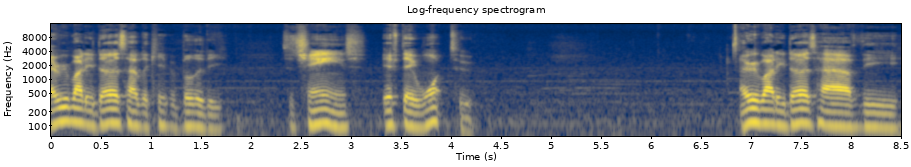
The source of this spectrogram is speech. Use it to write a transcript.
everybody does have the capability to change if they want to. Everybody does have the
